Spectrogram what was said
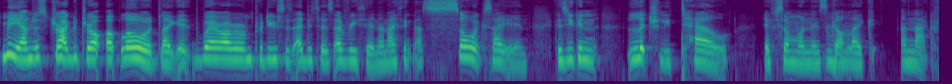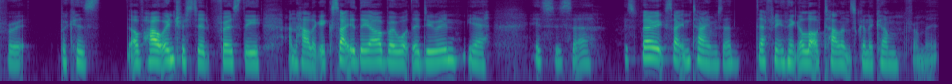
Me, I'm just drag, drop, upload. Like, it, we're our own producers, editors, everything, and I think that's so exciting because you can literally tell if someone has got like a knack for it because of how interested, firstly, and how like excited they are by what they're doing. Yeah, it's just uh, it's very exciting times. I definitely think a lot of talent's going to come from it.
